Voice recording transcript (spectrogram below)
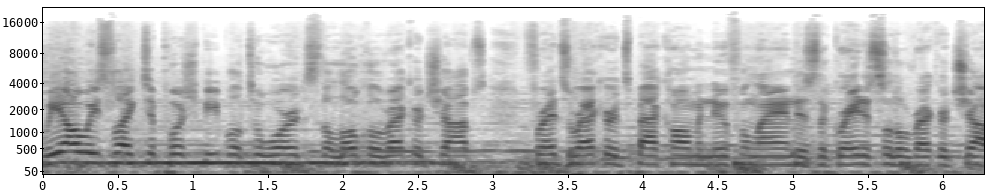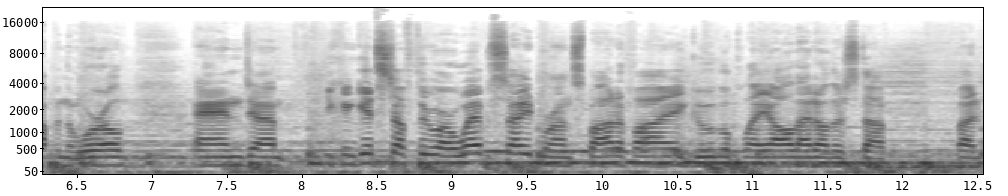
we always like to push people towards the local record shops. Fred's Records back home in Newfoundland is the greatest little record shop in the world. And um, you can get stuff through our website. We're on Spotify, Google Play, all that other stuff. But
